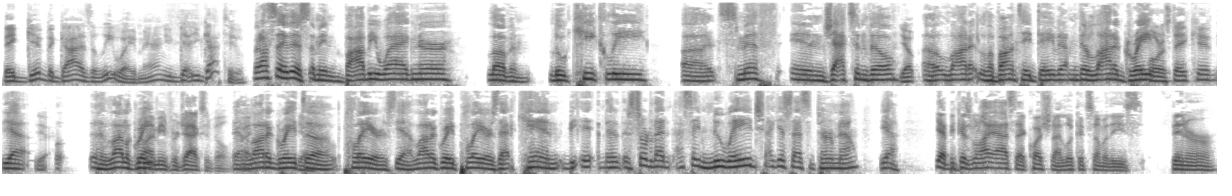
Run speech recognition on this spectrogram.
they give the guys a leeway, man. You get you got to. But I'll say this: I mean, Bobby Wagner, love him. Luke Kuechly, uh, Smith in Jacksonville. Yep. A lot of Lavonte David. I mean, there are a lot of great Florida State kid. Yeah. Yeah. A lot of great. Well, I mean, for Jacksonville. Yeah, right? a lot of great Yeah. uh, players. Yeah, a lot of great players that can be. They're, they're sort of that. I say new age. I guess that's the term now. Yeah. Yeah, because when I ask that question, I look at some of these thinner,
